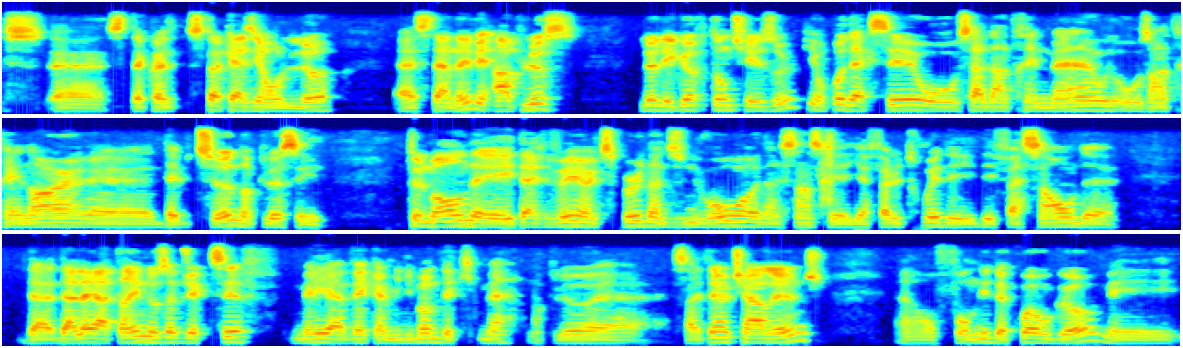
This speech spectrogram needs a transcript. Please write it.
cette, occasion-là cette année. Mais en plus, là, les gars retournent chez eux, puis ils n'ont pas d'accès aux salles d'entraînement, aux, entraîneurs d'habitude. Donc là, c'est tout le monde est arrivé un petit peu dans du nouveau, dans le sens qu'il a fallu trouver des, des façons de d'aller atteindre nos objectifs, mais avec un minimum d'équipement. Donc là, euh, ça a été un challenge. Euh, on fournit de quoi aux gars, mais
